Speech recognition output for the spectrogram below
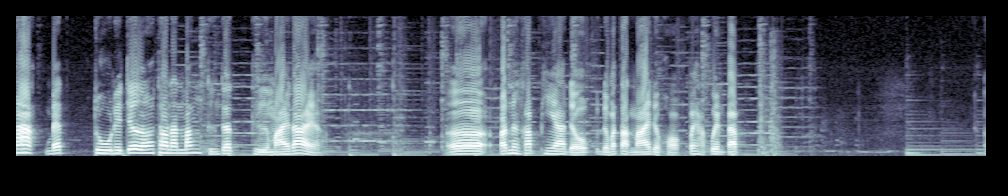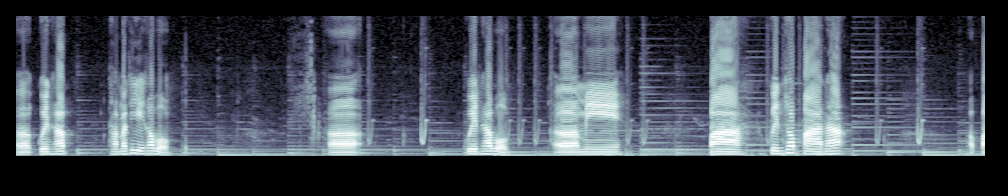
ภาคแบททูเนเจอร์เท่านั้นมั้งถึงจะถือไม้ได้อะเออแป๊บนึงครับเฮียเดี๋ยวเดี๋ยวมาตัดไม้เดี๋ยวขอไปหาเกวนแป๊บ เออเกวนครับทำหน้าที่ครับผม เออ กวนครับผมเอ่อมีปลาเกวนชอบปลานะฮะเอาไป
